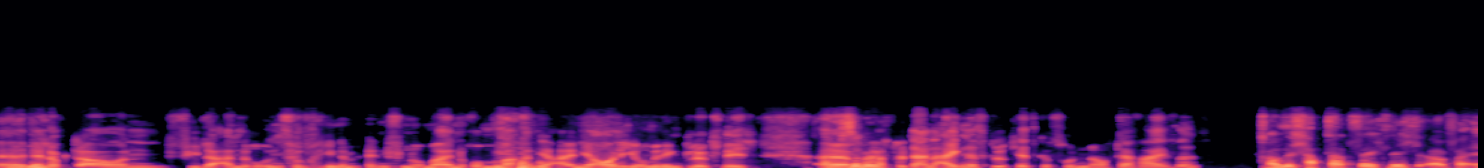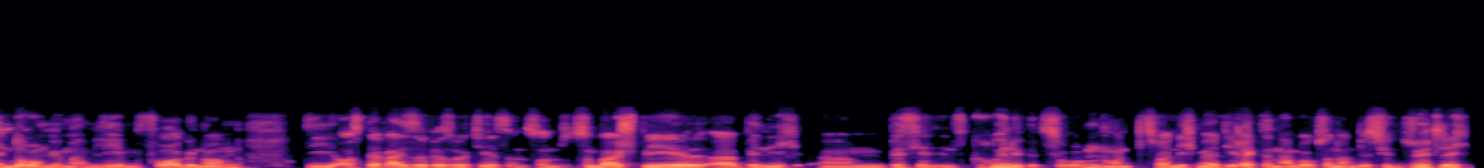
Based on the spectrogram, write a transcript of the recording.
äh, mhm. der Lockdown, viele andere unzufriedene Menschen um einen rum machen ja einen ja auch nicht unbedingt glücklich. Ähm, hast du dein eigenes Glück jetzt gefunden auf der Reise? Also ich habe tatsächlich äh, Veränderungen in meinem Leben vorgenommen, die aus der Reise resultiert sind. Zum, zum Beispiel äh, bin ich ein ähm, bisschen ins Grüne gezogen und zwar nicht mehr direkt in Hamburg, sondern ein bisschen südlich,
